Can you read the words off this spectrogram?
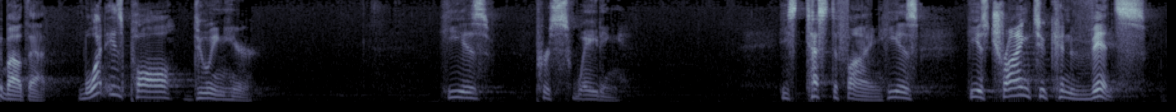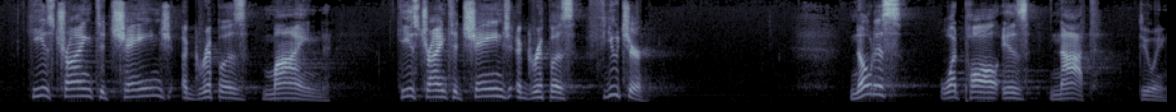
about that. What is Paul doing here? He is persuading. He's testifying. He is, he is trying to convince. He is trying to change Agrippa's mind. He is trying to change Agrippa's future. Notice what Paul is not doing.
